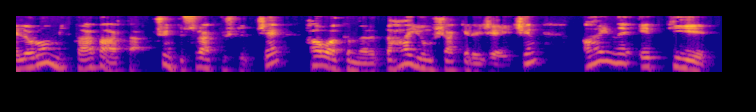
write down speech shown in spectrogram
aileron miktarı da artar. Çünkü sürat düştükçe hava akımları daha yumuşak geleceği için aynı etkiyi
